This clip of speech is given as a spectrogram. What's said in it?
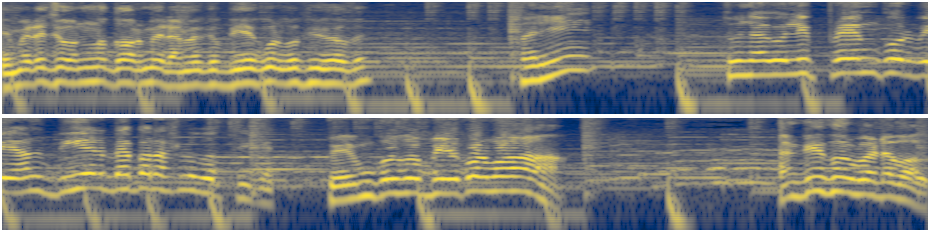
এই মেয়েটা যে অন্য ধর্মের আমি ওকে বিয়ে করব কীভাবে? তুই না বলি প্রেম করবি এখন বিয়ের ব্যাপার আসলো কোথেকে প্রেম করব বিয়ে করব না? আমি কি করব এটা বল?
